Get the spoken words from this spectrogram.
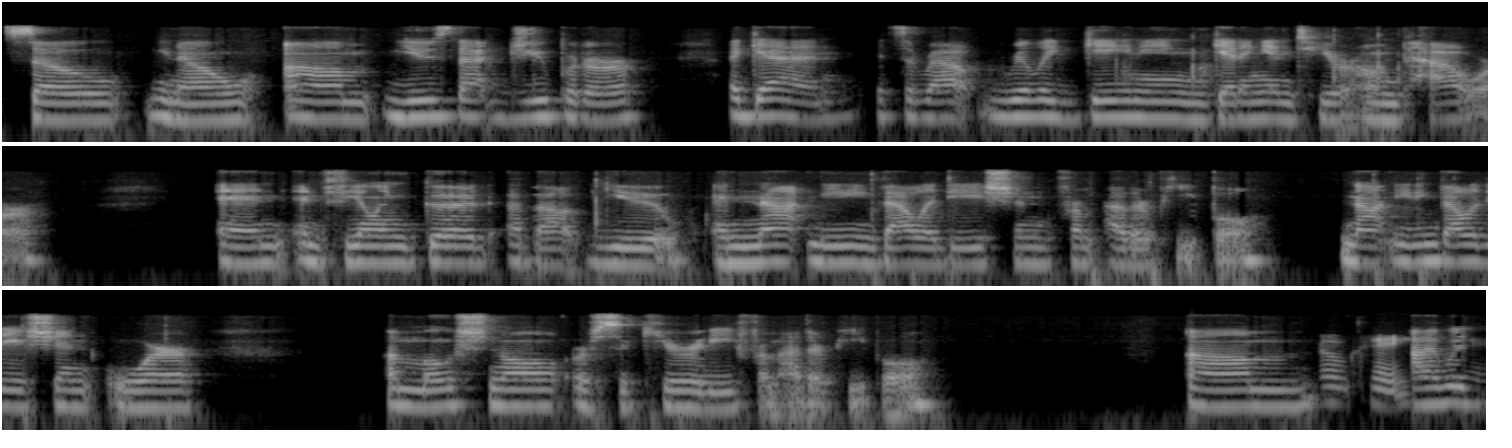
so you know um use that jupiter again it's about really gaining getting into your own power and and feeling good about you and not needing validation from other people not needing validation or emotional or security from other people. Um, okay. I would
